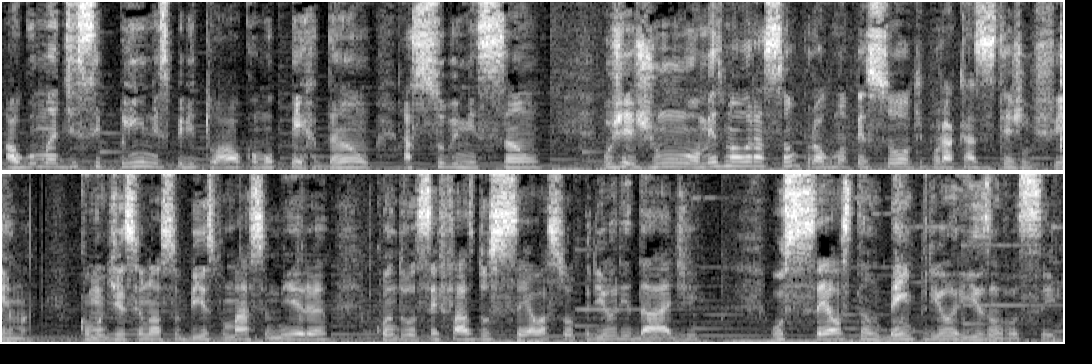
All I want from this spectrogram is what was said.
alguma disciplina espiritual, como o perdão, a submissão, o jejum ou mesmo a oração por alguma pessoa que por acaso esteja enferma. Como disse o nosso bispo Márcio Meira, quando você faz do céu a sua prioridade, os céus também priorizam você.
